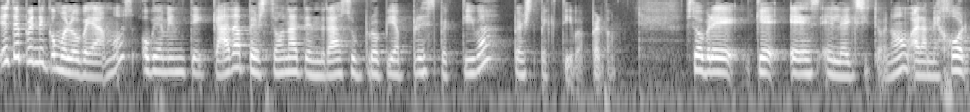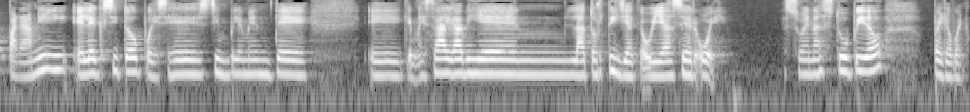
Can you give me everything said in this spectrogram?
Es depende cómo lo veamos. Obviamente cada persona tendrá su propia perspectiva, perspectiva, perdón, sobre qué es el éxito, ¿no? A lo mejor para mí el éxito pues es simplemente eh, que me salga bien la tortilla que voy a hacer hoy. Suena estúpido, pero bueno,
